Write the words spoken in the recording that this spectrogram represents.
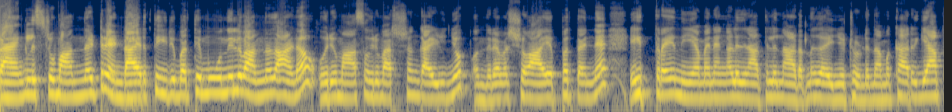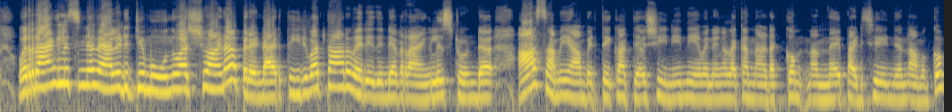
റാങ്ക് ലിസ്റ്റ് വന്നിട്ട് രണ്ടായിരത്തി ഇരുപത്തി മൂന്നിൽ വന്നതാണ്. ഒരു മാസം ഒരു വർഷം കഴിഞ്ഞു. ഒന്നര വർഷം ആയപ്പോൾ തന്നെ ഇത്രയും നിയമനങ്ങൾ ഇതിനകത്തിൽ നടന്നു കഴിഞ്ഞിട്ടുണ്ട്. നമുക്കറിയാം ഒരു റാങ്ക് ലിസ്റ്റിന്റെ വാലിഡിറ്റി മൂന്ന് വർഷമാണ്. അപ്പോൾ രണ്ടായിരത്തി ഇരുപത്തി ആറ് വരെ ഇതിന്റെ റാങ്ക് ലിസ്റ്റ് ഉണ്ട്. ആ സമയമാകുമ്പോഴത്തേക്ക് അത്യാവശ്യം ഇനി നിയമനങ്ങളൊക്കെ നടക്കും. നന്നായി പഠിച്ചു കഴിഞ്ഞാൽ നമുക്കും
